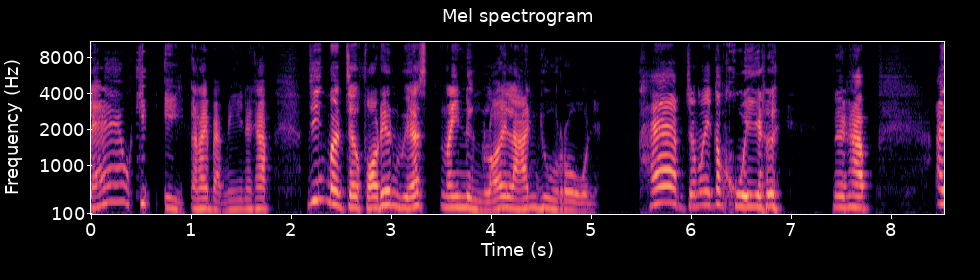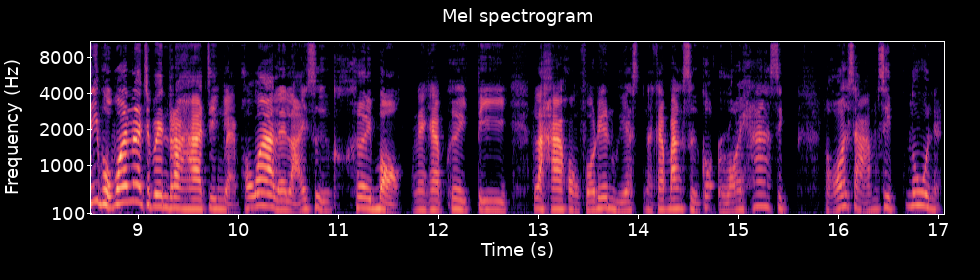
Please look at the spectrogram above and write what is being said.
แล้วคิดอีกอะไรแบบนี้นะครับ ยิ่งมันเจอฟอร์เรนเวสใน 100 ล้านยูโรเนี่ย แทบจะไม่ต้องคุยกันเลยนะครับ อันนี้ผมว่าน่าจะเป็นราคาจริงแหละ เพราะว่าหลาย ๆ สื่อเคยบอกนะครับ เคยตีราคาของ Foreign w e s นะครับ บางสื่อก็ 150 130 นู่นเนี่ย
